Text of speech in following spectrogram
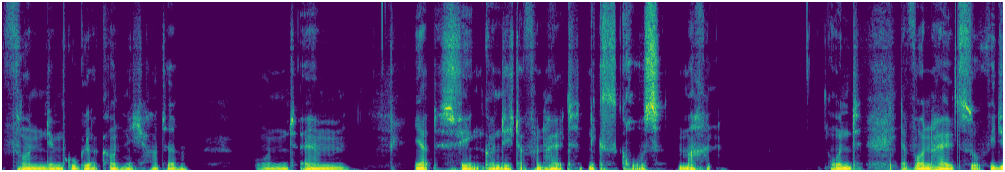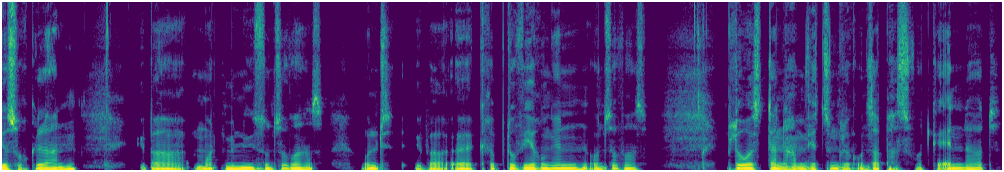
von dem Google-Account nicht hatte. Und, ähm, ja, deswegen konnte ich davon halt nix groß machen. Und da wurden halt so Videos hochgeladen über Mod-Menüs und so was und über, äh, Kryptowährungen und so was. Bloß dann haben wir zum Glück unser Passwort geändert.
